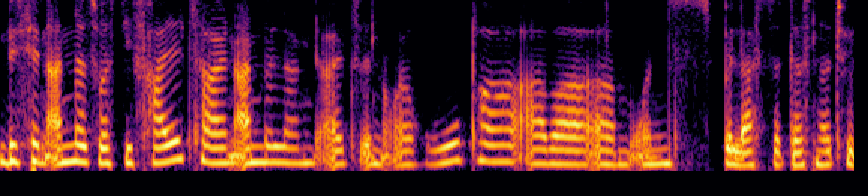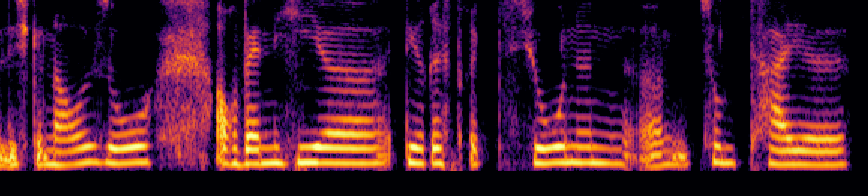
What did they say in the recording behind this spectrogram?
ein bisschen anders, was die Fallzahlen anbelangt als in Europa, aber ähm, uns belastet das natürlich genauso, auch wenn hier die Restriktionen ähm, zum Teil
